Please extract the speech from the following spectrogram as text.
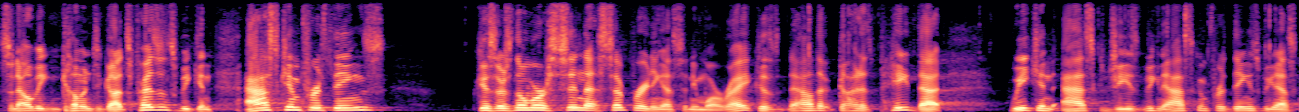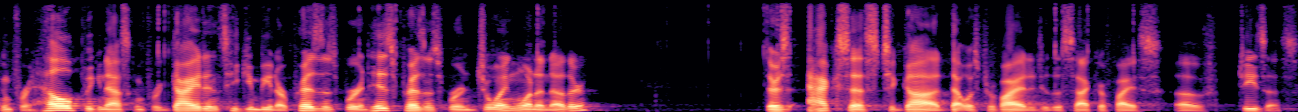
So now we can come into God's presence, we can ask him for things because there's no more sin that's separating us anymore, right? Because now that God has paid that, we can ask Jesus, we can ask him for things, we can ask him for help, we can ask him for guidance. He can be in our presence, we're in his presence, we're enjoying one another. There's access to God that was provided through the sacrifice of Jesus.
